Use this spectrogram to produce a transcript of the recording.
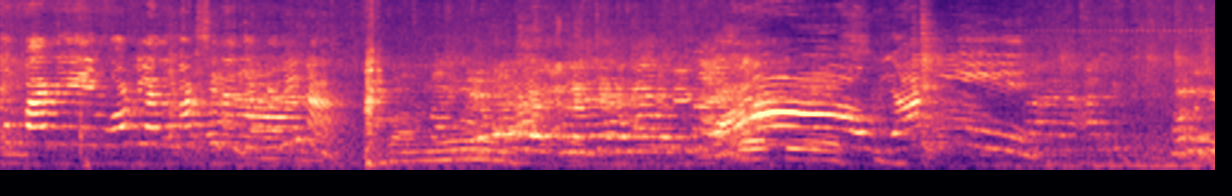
kung paring Orlando Max sila dyan kanina. Nandiyan naman kanina. Wow! Yummy! Ano si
